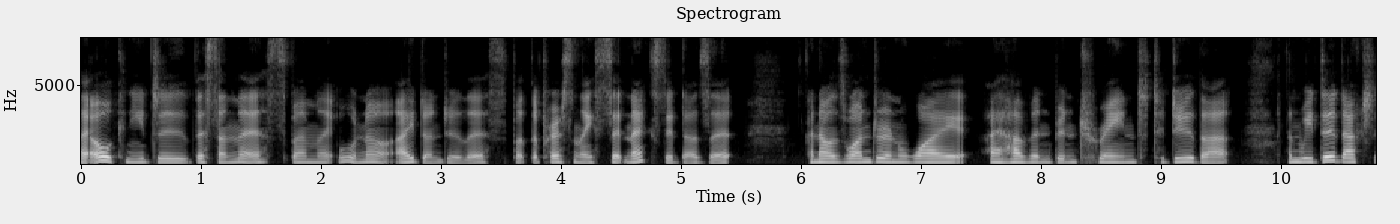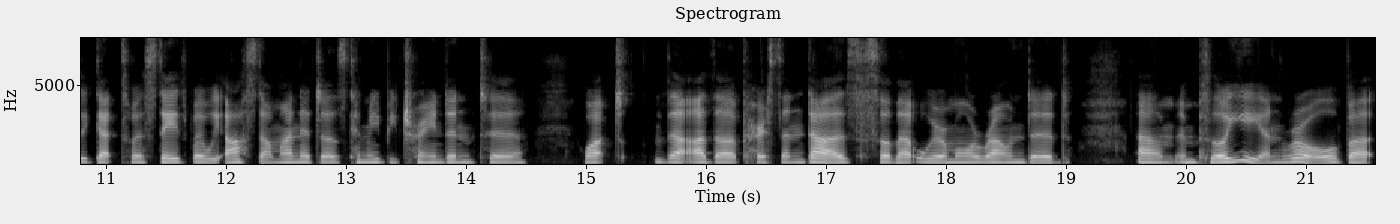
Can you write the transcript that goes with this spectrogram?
like, oh, can you do this and this? But I'm like, oh, no, I don't do this. But the person I sit next to does it. And I was wondering why I haven't been trained to do that. And we did actually get to a stage where we asked our managers, can we be trained into what the other person does so that we're a more rounded um, employee and role? But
